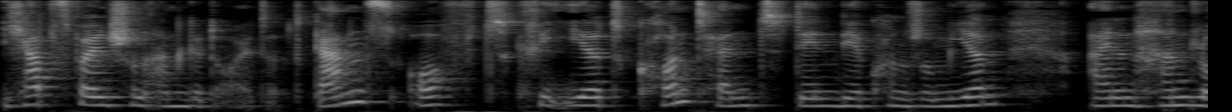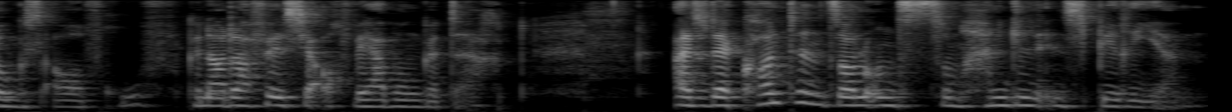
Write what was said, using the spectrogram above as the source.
Ich habe es vorhin schon angedeutet. Ganz oft kreiert Content, den wir konsumieren, einen Handlungsaufruf. Genau dafür ist ja auch Werbung gedacht. Also der Content soll uns zum Handeln inspirieren.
